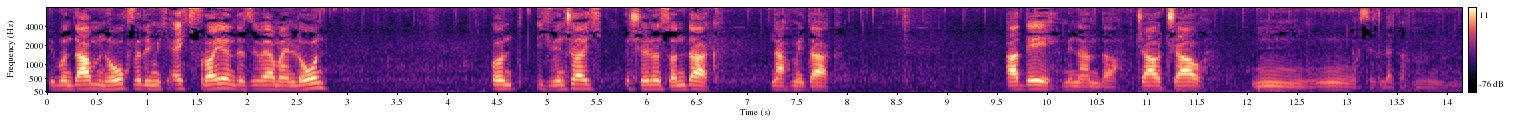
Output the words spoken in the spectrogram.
Über einen Daumen hoch würde ich mich echt freuen. Das wäre mein Lohn. Und ich wünsche euch einen schönen Sonntag, Nachmittag. Ade miteinander. Ciao, ciao. Mm, mm, ist das lecker. Mm.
